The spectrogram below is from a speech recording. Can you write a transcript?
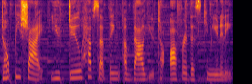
Don't be shy. You do have something of value to offer this community.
